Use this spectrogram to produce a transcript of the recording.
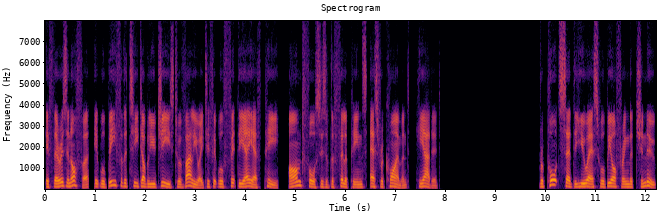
If there is an offer, it will be for the TWGs to evaluate if it will fit the AFP, Armed Forces of the Philippines, S requirement, he added. Reports said the U.S. will be offering the Chinook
